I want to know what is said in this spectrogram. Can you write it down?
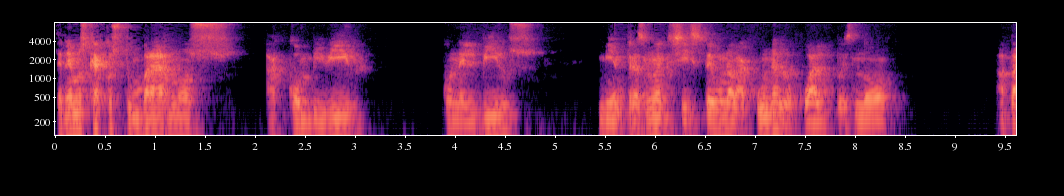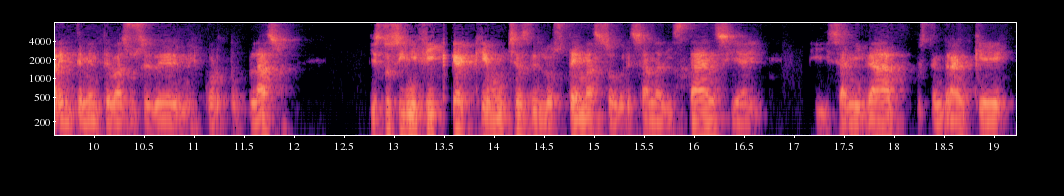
tenemos que acostumbrarnos a convivir con el virus mientras no existe una vacuna, lo cual pues no aparentemente va a suceder en el corto plazo. Y esto significa que muchos de los temas sobre sana distancia y, sanidad pues tendrán que,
